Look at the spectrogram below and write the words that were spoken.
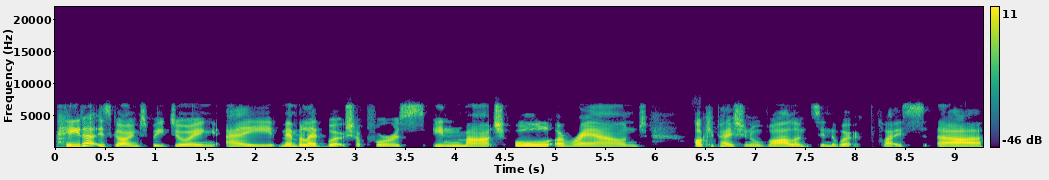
Peta is going to be doing a member led workshop for us in March, all around occupational violence in the workplace. Uh,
